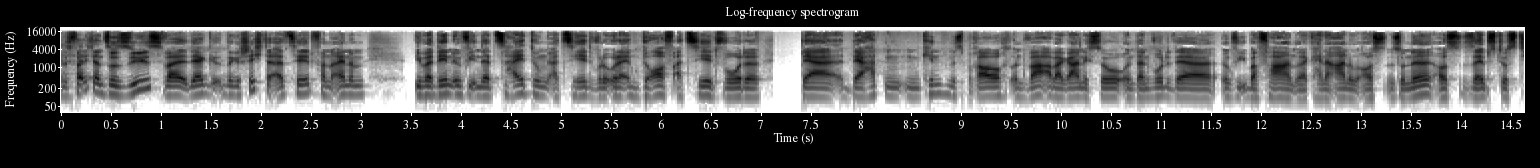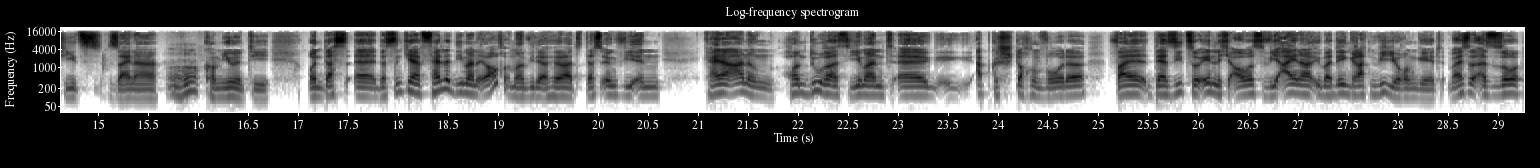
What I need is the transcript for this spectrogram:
das fand ich dann so süß, weil der eine Geschichte erzählt von einem über den irgendwie in der Zeitung erzählt wurde oder im Dorf erzählt wurde, der, der hat ein, ein, Kind missbraucht und war aber gar nicht so und dann wurde der irgendwie überfahren oder keine Ahnung aus so ne aus Selbstjustiz seiner mhm. Community und das äh, das sind ja Fälle, die man auch immer wieder hört, dass irgendwie in keine Ahnung, Honduras jemand äh, abgestochen wurde, weil der sieht so ähnlich aus wie einer, über den gerade ein Video rumgeht. Weißt du, also so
